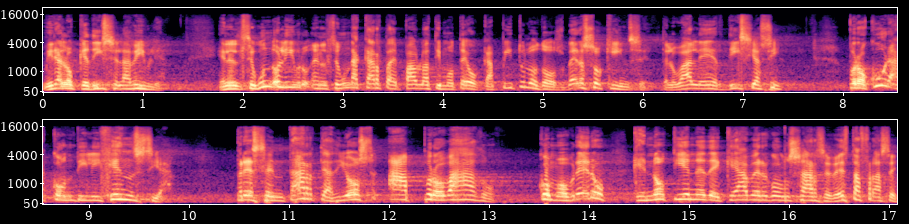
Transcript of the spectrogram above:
Mira lo que dice la Biblia. En el segundo libro, en la segunda carta de Pablo a Timoteo, capítulo 2, verso 15, te lo va a leer, dice así, procura con diligencia presentarte a Dios aprobado como obrero que no tiene de qué avergonzarse. Ve esta frase,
